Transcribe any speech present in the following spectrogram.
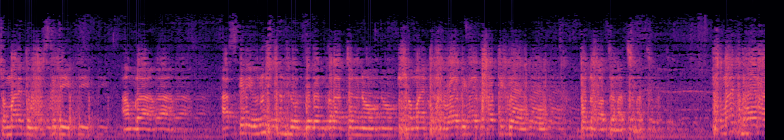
সম্মানিত উপস্থিতি, আমরা আজকের এই অনুষ্ঠানকে উদ্বোধন করার জন্য সম্মানিত সভাধিপতিকে ধন্যবাদ জানাচ্ছি। সম্মানিত ভাইরা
